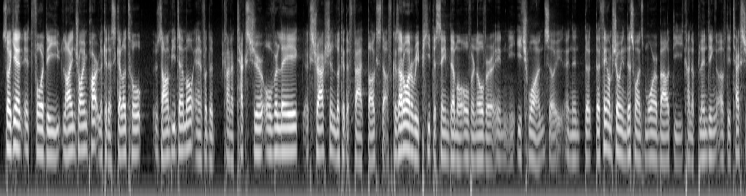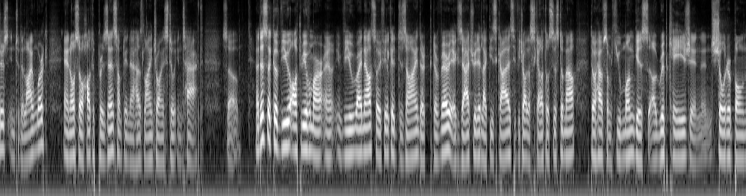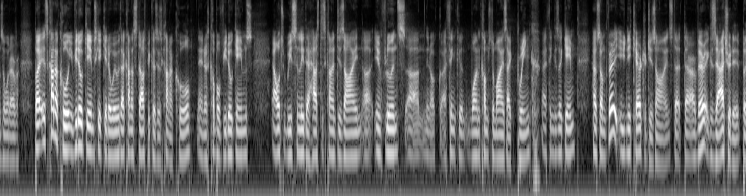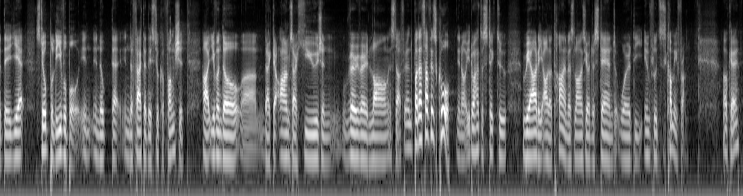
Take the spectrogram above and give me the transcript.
so again, it, for the line drawing part, look at the skeletal zombie demo and for the kind of texture overlay extraction look at the fat bug stuff because I don't want to repeat the same demo over and over in each one so and then the, the thing I'm showing in this one is more about the kind of blending of the textures into the line work and also how to present something that has line drawing still intact so and this is a good view. All three of them are uh, in view right now. So if you look at design, they're, they're very exaggerated. Like these guys, if you draw the skeletal system out, they'll have some humongous uh, rib cage and, and shoulder bones and whatever. But it's kind of cool. In video games, can get away with that kind of stuff because it's kind of cool. And there's a couple video games out recently that has this kind of design uh, influence. Um, you know, I think one comes to mind is like Brink. I think is a game has some very unique character designs that, that are very exaggerated, but they yet still believable in in the that in the fact that they still can function, uh, even though um, like the arms are huge and very very long and stuff. And but that stuff is cool. You know, you don't have to stick to reality all the time as long as you understand where the influence is coming from. Okay.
